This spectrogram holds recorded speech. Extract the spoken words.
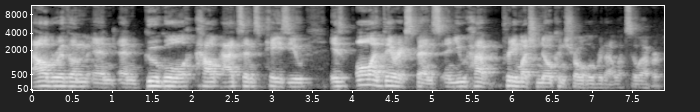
algorithm and and Google how AdSense pays you is all at their expense, and you have pretty much no control over that whatsoever.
